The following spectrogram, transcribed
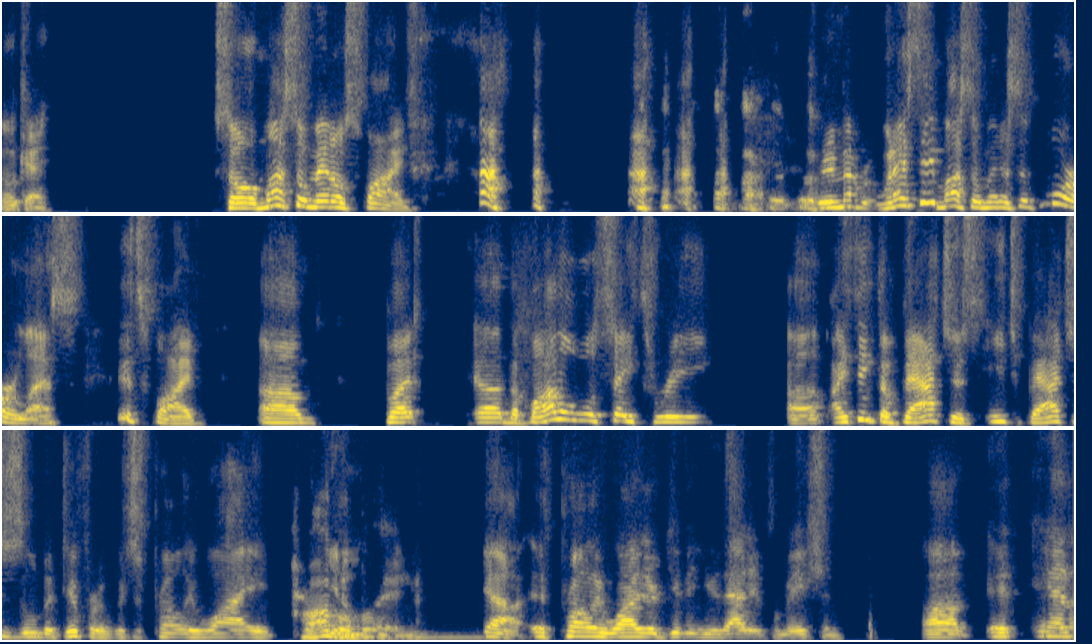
Okay. So más o menos five. Remember, when I say más o menos, it's more or less. It's five. Um, but uh, the bottle will say three. Uh, I think the batches, each batch is a little bit different, which is probably why. Probably. You know, yeah, it's probably why they're giving you that information. Uh, it, and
